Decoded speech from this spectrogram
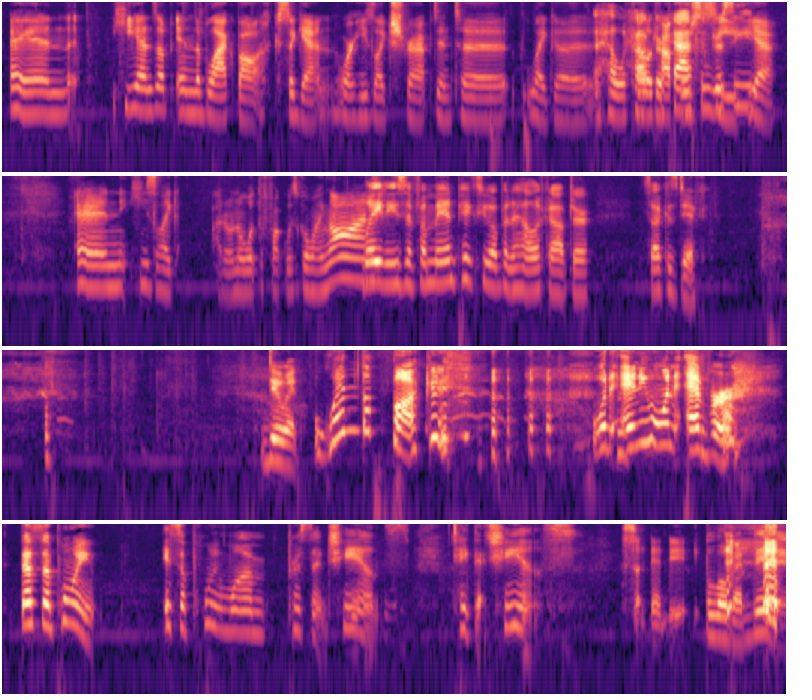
and he ends up in the black box again, where he's like strapped into like a, A helicopter passenger seat? Yeah, and he's like, I don't know what the fuck was going on. Ladies, if a man picks you up in a helicopter, suck his dick. Do it. When the fuck would anyone ever? That's the point. It's a 0.1% chance. Take that chance. Suck that dick. Below that dick.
